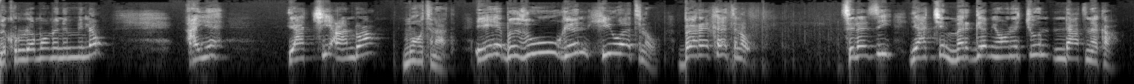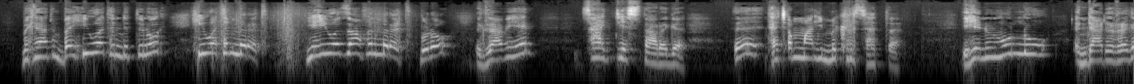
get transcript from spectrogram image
ምክሩ ደግሞ ምን የሚለው? አየ ያቺ አንዷ ሞት ናት። ይሄ ብዙ ግን ህይወት ነው በረከት ነው። ስለዚህ ያችን መርገም የሆነችውን እንዳትነካ ምክንያቱም በህይወት እንድትኖር ህይወትን ምረጥ የህይወት ዛፍን ምረጥ ብሎ እግዚአብሔር ሳጀስት አረገ ተጨማሪ ምክር ሰጠ። ይህንን ሁሉ እንዳደረገ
